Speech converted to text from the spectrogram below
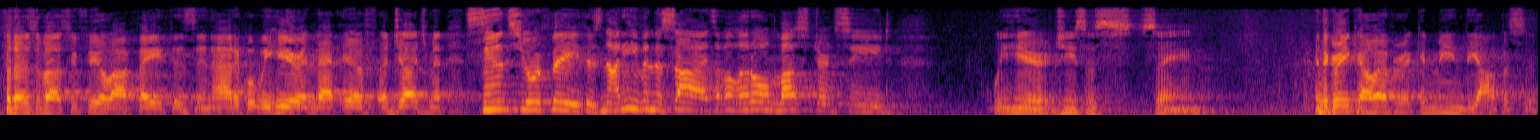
For those of us who feel our faith is inadequate, we hear in that if a judgment. Since your faith is not even the size of a little mustard seed, we hear Jesus saying, in the Greek, however, it can mean the opposite.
